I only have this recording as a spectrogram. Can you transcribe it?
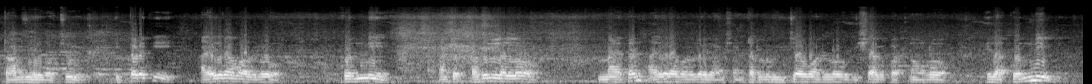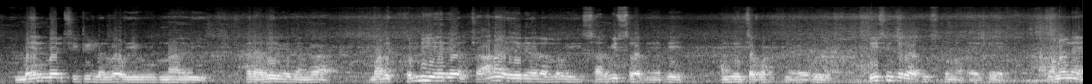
స్టార్ట్ చేయవచ్చు. ఇప్పటికీ హైదరాబాద్లో కొన్ని అంటే పదులలో ఉన్నాయి ఫ్రెండ్స్. హైదరాబాద్లో ఇలాంటి సెంటర్లు విజయవాడలో విశాఖపట్నంలో ఇలా కొన్ని మెయిన్ మెయిన్ సిటీలలో ఇవి ఉన్నాయి. మరి అదేవిధంగా మరి కొన్ని ఏరియాలు చాలా ఏరియాలలో ఈ సర్వీస్ అనేది అందించబడలేదు రీసెంట్గా తీసుకున్నట్లయితే మొన్ననే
